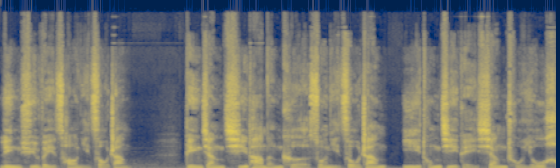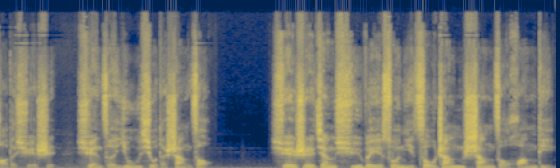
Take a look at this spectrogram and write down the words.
令徐渭草拟奏章，并将其他门客所拟奏章一同寄给相处友好的学士，选择优秀的上奏。学士将徐渭所拟奏章上奏皇帝，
